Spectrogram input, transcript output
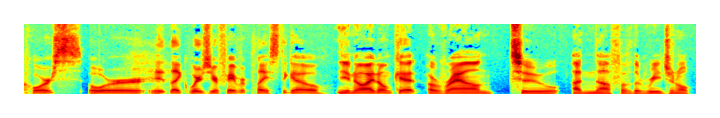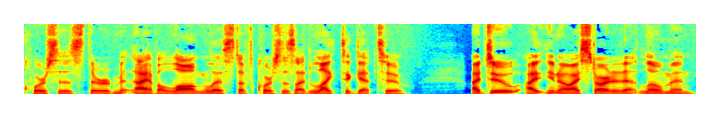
course or like where's your favorite place to go? You know, I don't get around to enough of the regional courses. There, are, I have a long list of courses I'd like to get to. I do. I you know, I started at Loman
